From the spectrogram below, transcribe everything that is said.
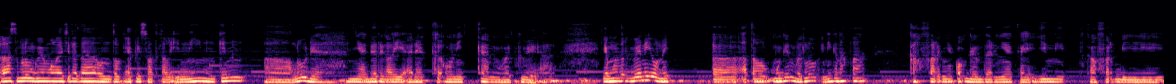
Uh, sebelum gue mulai cerita untuk episode kali ini, mungkin uh, lo udah nyadar kali ya ada keunikan buat gue ya. Yang menurut gue nih unik, uh, atau mungkin buat lo ini kenapa covernya kok gambarnya kayak gini, cover di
